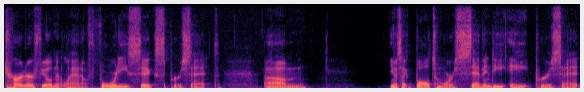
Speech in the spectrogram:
Turner Field in Atlanta, 46%. Um, You know, it's like Baltimore, 78%.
